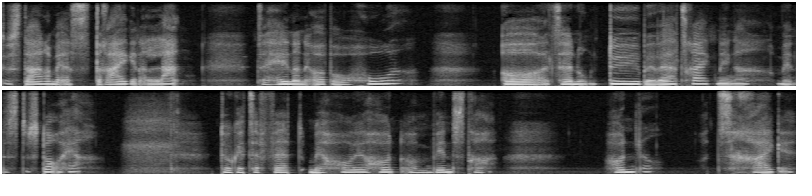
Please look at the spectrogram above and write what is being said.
du starter med at strække dig lang. Tag hænderne op over hovedet. Og tag nogle dybe vejrtrækninger, mens du står her. Du kan tage fat med højre hånd om venstre håndled og trække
